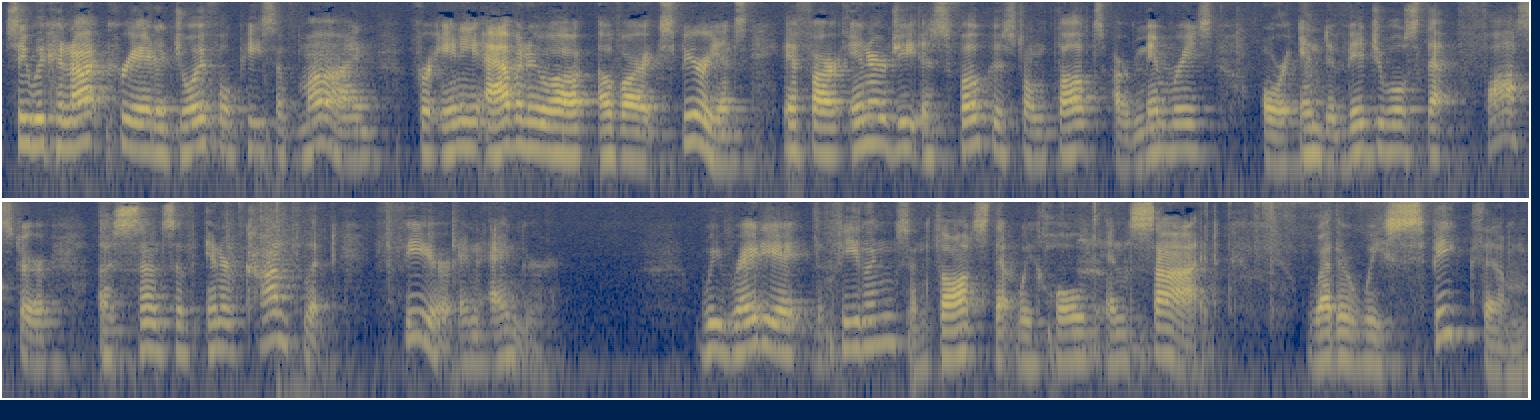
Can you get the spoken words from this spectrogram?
See, we cannot create a joyful peace of mind for any avenue of our experience if our energy is focused on thoughts or memories or individuals that foster a sense of inner conflict, fear, and anger. We radiate the feelings and thoughts that we hold inside, whether we speak them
